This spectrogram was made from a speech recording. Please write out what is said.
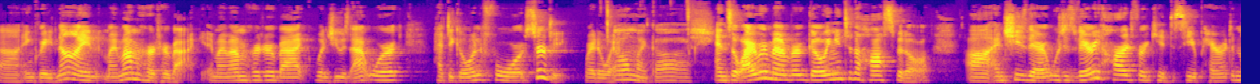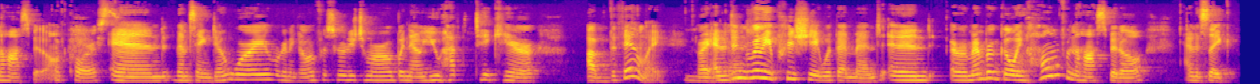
uh, in grade nine, my mom hurt her back, and my mom hurt her back when she was at work had to go in for surgery right away. Oh my gosh. And so I remember going into the hospital uh, and she's there, which is very hard for a kid to see your parent in the hospital. Of course. And them saying, don't worry, we're going to go in for surgery tomorrow, but now you have to take care of the family, oh right? And gosh. I didn't really appreciate what that meant. And I remember going home from the hospital and it's like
